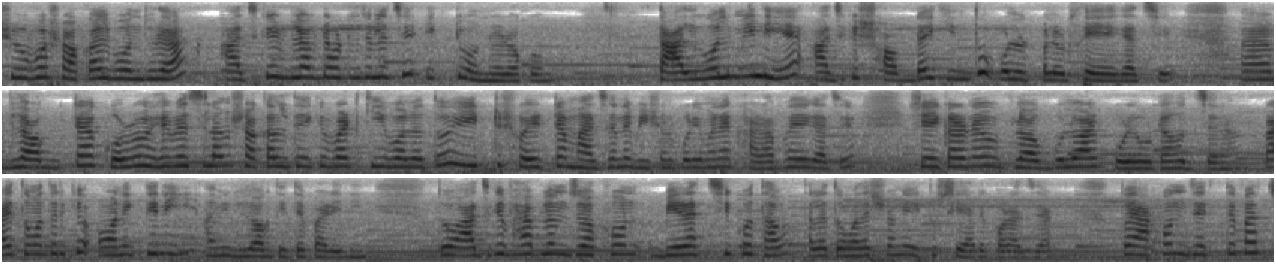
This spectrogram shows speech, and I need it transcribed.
শুভ সকাল বন্ধুরা। আজকের ব্লগটা হতে চলেছে একটু অন্যরকম। তালগোল মিলিয়ে আজকে সবটাই কিন্তু ওলট পালট হয়ে গেছে। ব্লগটা করব ভেবেছিলাম সকাল থেকে বাট কী বলো তো এই একটু শরীরটা মাঝখানে ভীষণ পরিমাণে খারাপ হয়ে গেছে। সেই কারণে ব্লগগুলো আর করে ওঠা হচ্ছে না। প্রায় তোমাদেরকে অনেক দিনই আমি ব্লগ দিতে পারিনি। তো আজকে ভাবলাম যখন বেরাচ্ছি কোথাও, তাহলে তোমাদের সঙ্গে একটু শেয়ার করা যাক। তো এখন দেখতে পাচ্ছ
